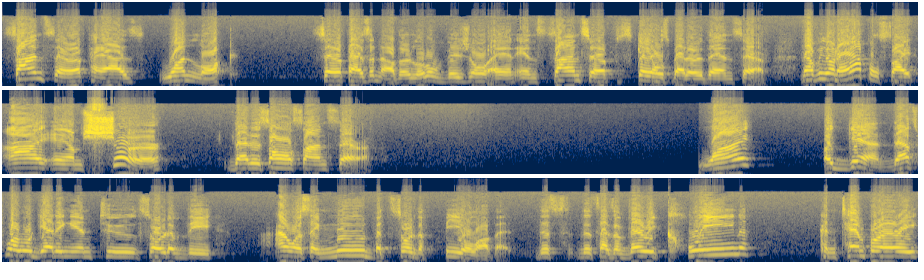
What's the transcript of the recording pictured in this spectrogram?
sans serif has one look, serif has another, little visual, and, and sans serif scales better than serif. Now if we go to Apple's site, I am sure that it's all sans serif. Why? Again, that's where we're getting into sort of the, I don't want to say mood, but sort of the feel of it. This, this has a very clean, contemporary,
